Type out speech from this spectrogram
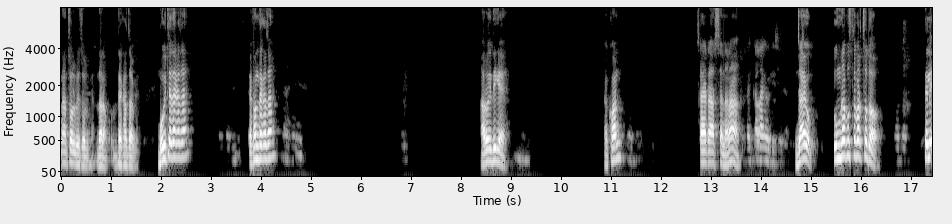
না, চলবে চলবে। দাঁড়াও, দেখা যাবে। বইটা দেখা যায়? এখন দেখা যায়? আর ওইদিকে? এখন? ছায়াটা আসছে না না? যাই হোক তোমরা বুঝতে পারছ তো? তাহলে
